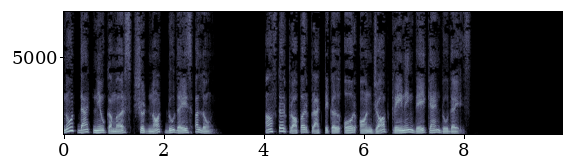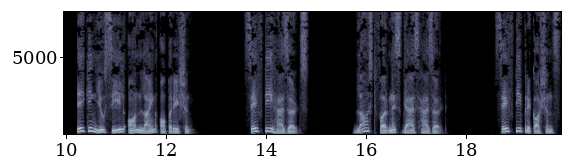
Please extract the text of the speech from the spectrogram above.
Note that newcomers should not do this alone. After proper practical or on-job training they can do this. Taking U-seal online operation. Safety hazards. Blast furnace gas hazard. Safety precautions.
